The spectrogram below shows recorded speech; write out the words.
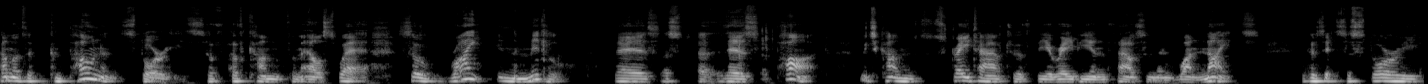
some of the component stories have, have come from elsewhere. So right in the middle, there's a, uh, there's a part which comes straight out of the Arabian Thousand and One Nights, because it's a story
